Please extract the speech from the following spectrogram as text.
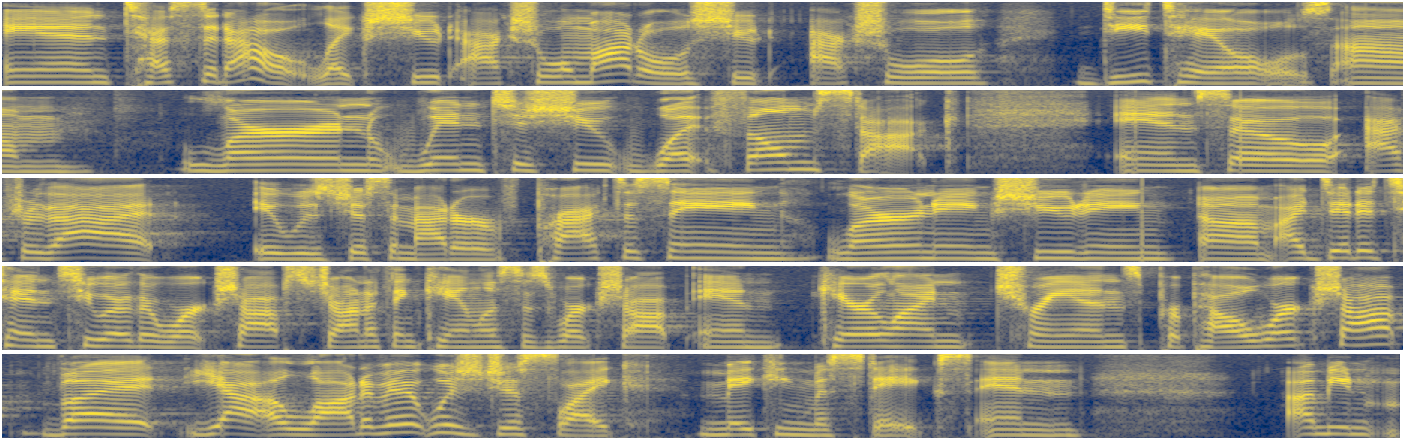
and test it out like shoot actual models, shoot actual details, um, learn when to shoot what film stock. And so after that, it was just a matter of practicing, learning, shooting. Um, I did attend two other workshops Jonathan Canlas's workshop and Caroline Tran's Propel workshop. But yeah, a lot of it was just like making mistakes. And I mean,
